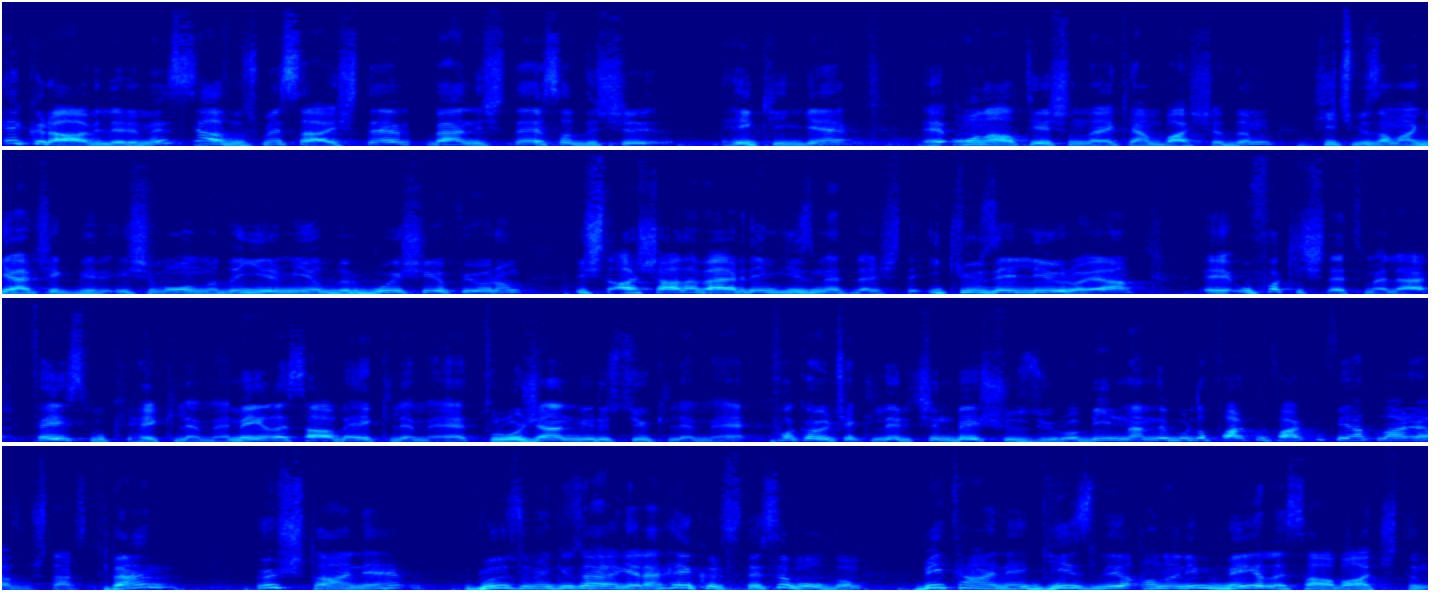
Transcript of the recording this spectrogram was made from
hacker abilerimiz yazmış mesela işte ben işte yasa dışı hacking'e e, 16 yaşındayken başladım. Hiçbir zaman gerçek bir işim olmadı. 20 yıldır bu işi yapıyorum. İşte aşağıda verdiğim hizmetler işte 250 euroya e, ufak işletmeler, Facebook hackleme, mail hesabı hackleme, trojan virüsü yükleme, ufak ölçekliler için 500 euro bilmem ne burada farklı farklı fiyatlar yazmışlar. Ben 3 tane gözüme güzel gelen hacker sitesi buldum. Bir tane gizli anonim mail hesabı açtım.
